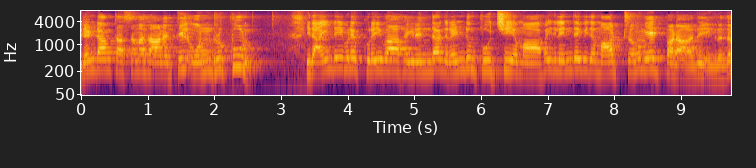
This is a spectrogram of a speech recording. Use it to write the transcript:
இரண்டாம் தசமதானத்தில் ஒன்று கூடும். இது ஐந்தை விட குறைவாக இருந்தால் அந்த ரெண்டும் பூச்சியமாக இதில் எந்தவித மாற்றமும் ஏற்படாது என்கிறத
